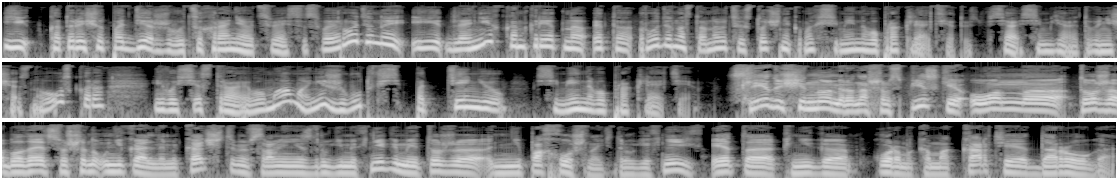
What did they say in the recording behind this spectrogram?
и которые еще поддерживают, сохраняют связь со своей родиной, и для них конкретно эта родина становится источником их семейного проклятия. То есть вся семья этого несчастного Оскара, его сестра, его мама, они живут под тенью семейного проклятия. Следующий номер в нашем списке, он э, тоже обладает совершенно уникальными качествами в сравнении с другими книгами и тоже не похож на эти другие книги. Это книга Кормака Маккарти «Дорога».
